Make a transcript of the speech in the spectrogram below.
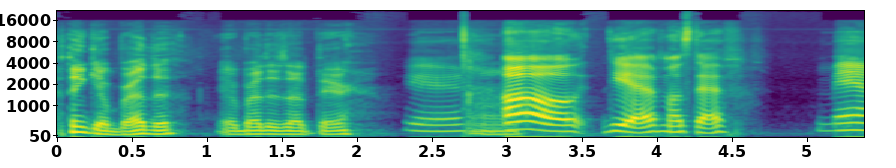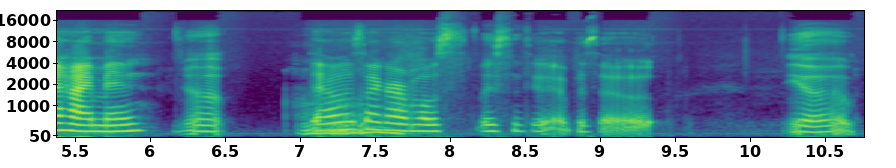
I think your brother, your brother's up there. Yeah. Um, Oh yeah, most def. Manheimen. Yep. That was like our most listened to episode. Yep.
